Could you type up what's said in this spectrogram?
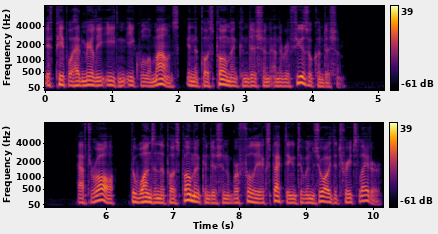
if people had merely eaten equal amounts in the postponement condition and the refusal condition. After all, the ones in the postponement condition were fully expecting to enjoy the treats later.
